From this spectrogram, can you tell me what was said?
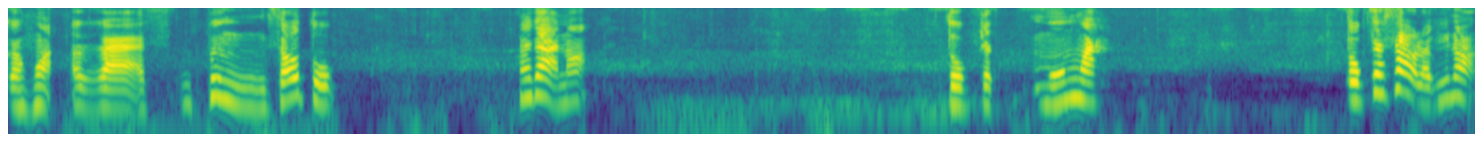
ก็หัวก็เพึ่งเสาตกนะจ๊ะเนาะ ตกจากมุ้งวะตกจะเศร้าละพี่น้อง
